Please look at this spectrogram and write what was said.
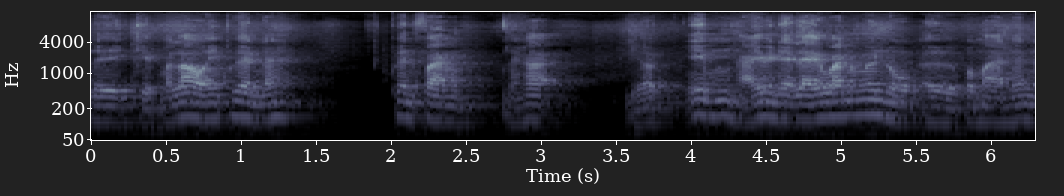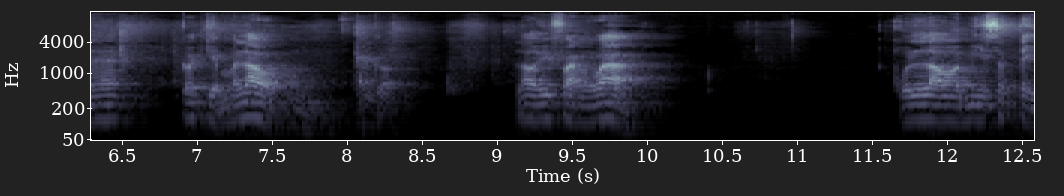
เลยเก็บมาเล่าให้เพื่อนนะ เพื่อนฟังนะครับเดี๋ยวเอ๊ะมึงหายไปไหนหลายวันไม่หนกเออประมาณนั้นนะฮะก็เก็บมาเล่าก็ เล่าให้ฟังว่า คนเรามีสติ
